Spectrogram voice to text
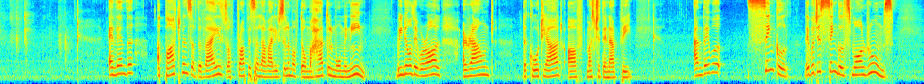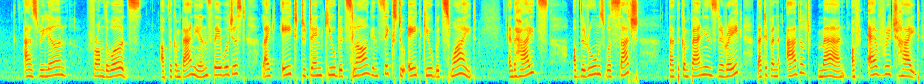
And then the apartments of the wives of Prophet ﷺ of the Ummahatul Mumineen, we know they were all around the courtyard of Masjid Nabwi. And they were single, they were just single small rooms. As we learn from the words of the companions, they were just like 8 to 10 cubits long and 6 to 8 cubits wide. And the heights of the rooms was such that the companions narrate that if an adult man of average height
